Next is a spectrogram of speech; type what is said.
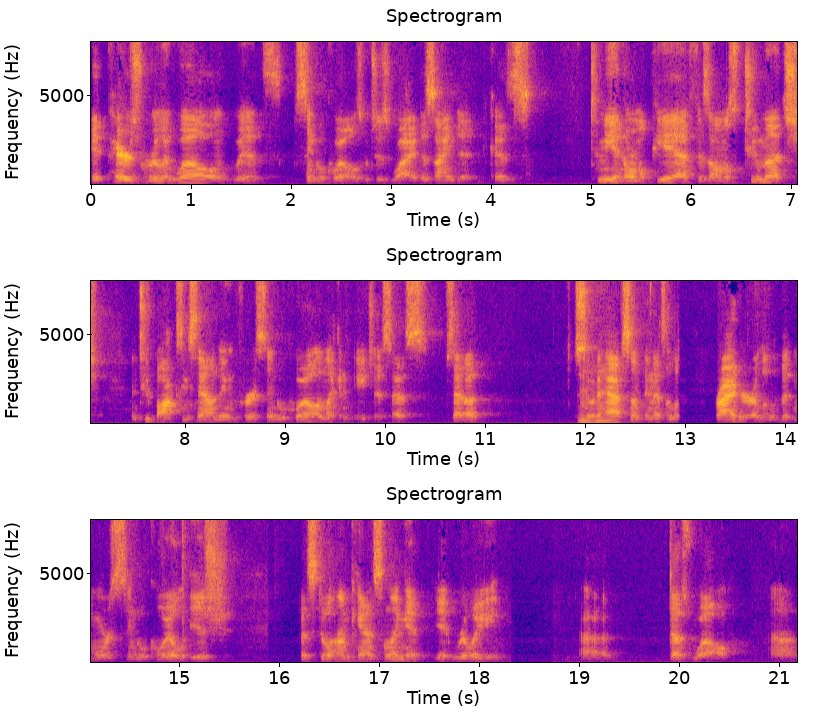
It pairs really well with single coils, which is why I designed it. Because to me, a normal PAF is almost too much and too boxy sounding for a single coil and like an HSS setup. So to Mhm. have something that's a little brighter, a little bit more single coil ish, but still hum canceling, it it really uh, does well, um,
